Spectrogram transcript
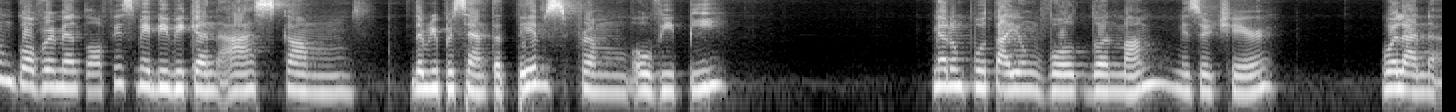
yung government office. Maybe we can ask um, the representatives from OVP. Meron po tayong vote doon, ma'am, Mr. Chair. Wala na.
